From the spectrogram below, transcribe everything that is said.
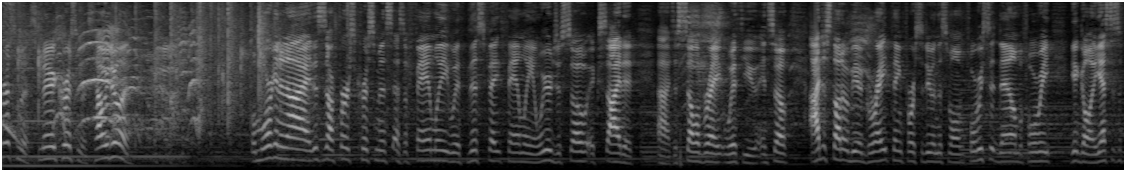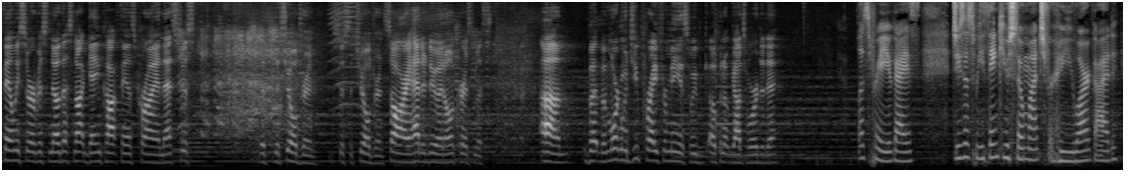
Christmas. Merry Christmas. How are we doing? Well, Morgan and I, this is our first Christmas as a family with this faith family, and we're just so excited uh, to celebrate with you. And so I just thought it would be a great thing for us to do in this moment before we sit down, before we get going. Yes, it's a family service. No, that's not Gamecock fans crying. That's just the, the children. It's just the children. Sorry, I had to do it on Christmas. Um, but, but Morgan, would you pray for me as we open up God's Word today? Let's pray, you guys. Jesus, we thank you so much for who you are, God.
